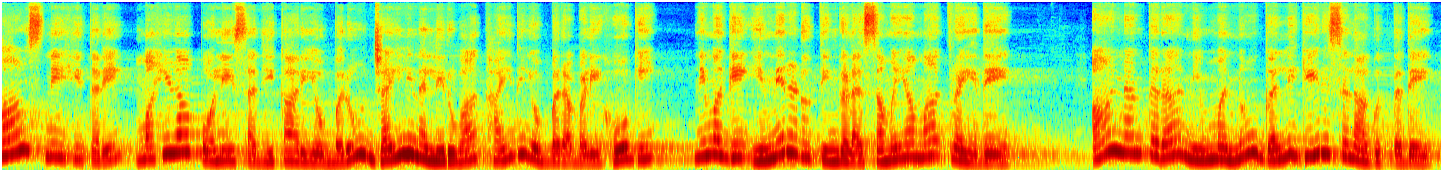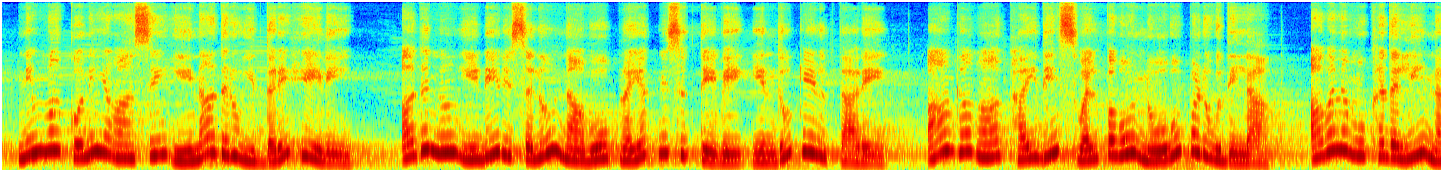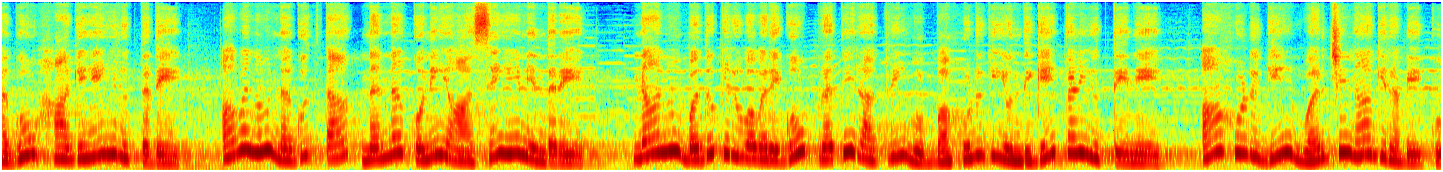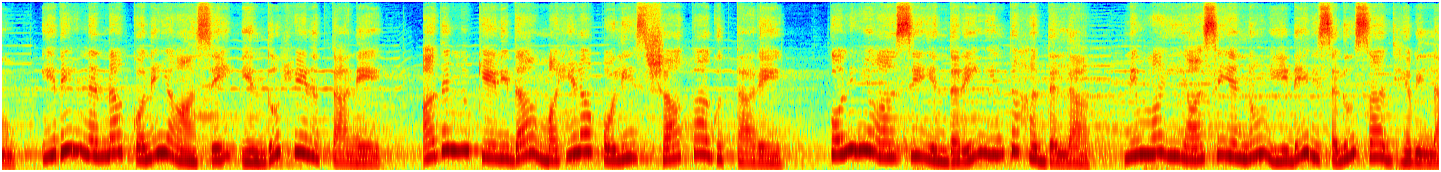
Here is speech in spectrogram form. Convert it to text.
Hi ಸ್ನೇಹಿತರೆ, ಮಹಿಳಾ police ಅಧಿಕಾರಿಯೊಬ್ಬರು ಜೈಲಿನಲ್ಲಿರುವ ಖೈದಿಯೊಬ್ಬರ ಬಳಿ ಹೋಗಿ ನಿಮಗೆ ಇನ್ನೆರಡು ತಿಂಗಳ ಸಮಯ ಮಾತ್ರ ಇದೆ. ಆ ನಂತರ ನಿಮ್ಮನ್ನು ಗಲ್ಲಿಗೇರಿಸಲಾಗುತ್ತದೆ. ನಿಮ್ಮ ಕೊನೆಯ ಆಸೆ ಏನಾದರೂ ಇದ್ದರೆ ಹೇಳಿ. ಅದನ್ನು ಈಡೇರಿಸಲು ನಾವು ಪ್ರಯತ್ನಿಸುತ್ತೇವೆ ಎಂದು ಕೇಳುತ್ತಾರೆ. ಆಗ ಆ ಖೈದಿ ಸ್ವಲ್ಪವೂ ನೋವು ಪಡುವುದಿಲ್ಲ. ಅವನ ಮುಖದಲ್ಲಿ ನಗು ಹಾಗೆಯೇ ಇರುತ್ತದೆ. ಅವನು ನಗುತ್ತಾ, ನನ್ನ ಕೊನೆಯ ಆಸೆ ಏನೆಂದರೆ, ನಾನು ಬದುಕಿರುವವರೆಗೂ ಪ್ರತಿ ರಾತ್ರಿ ಒಬ್ಬ ಹುಡುಗಿಯೊಂದಿಗೆ ಕಳೆಯುತ್ತೇನೆ. ಆ ಹುಡುಗಿ ವರ್ಜಿನ್ ಆಗಿರಬೇಕು. ಇದೇ ನನ್ನ ಕೊನೆಯ ಆಸೆ ಎಂದು ಹೇಳುತ್ತಾನೆ. ಅದನ್ನು ಕೇಳಿದ ಮಹಿಳಾ ಪೊಲೀಸ್ ಶಾಕ್ ಆಗುತ್ತಾರೆ. ಕೊನೆಯ ಆಸೆ ಎಂದರೆ ಇಂತಹದ್ದಲ್ಲ. ನಿಮ್ಮ ಈ ಆಸೆಯನ್ನು ಈಡೇರಿಸಲು ಸಾಧ್ಯವಿಲ್ಲ,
